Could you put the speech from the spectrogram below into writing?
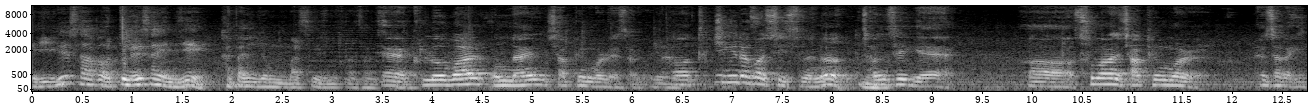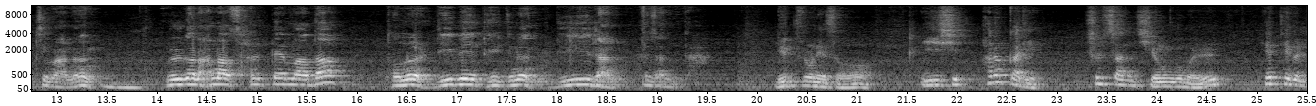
이 회사가 어떤 회사인지 간단히 좀 말씀해 주시면 감사하겠습니다. 예, 글로벌 온라인 쇼핑몰 회사입니다. 예. 어, 특징이라고 할 수 있으면은 전 세계에 어, 수많은 쇼핑몰 회사가 있지만은 물건 하나 살 때마다 돈을 리베이트 해주는 유일한 회사입니다. 뉴트론에서 28억까지 출산 지원금을 혜택을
